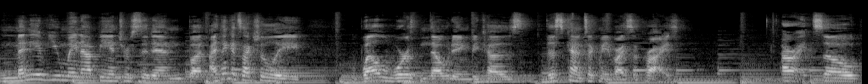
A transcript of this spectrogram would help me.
many of you may not be interested in, but I think it's actually well worth noting because this kind of took me by surprise. Alright, so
